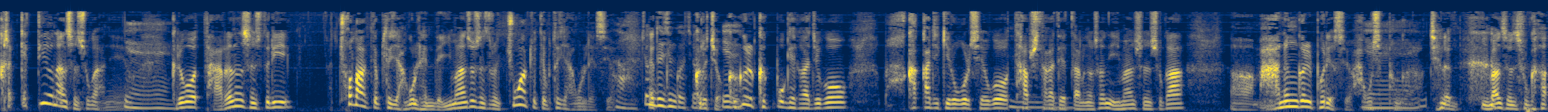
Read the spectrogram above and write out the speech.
그렇게 뛰어난 선수가 아니에요. 예. 그리고 다른 선수들이 초등학교 때부터 야구를 했는데 이만수 선수는 중학교 때부터 야구를 했어요. 아, 좀 늦은 거죠. 그렇죠. 예. 그걸 극복해 가지고 막 갖가지 기록을 세우고 음. 탑스타가 됐다는 것은 이만수 선수가 어, 많은 걸 버렸어요. 하고 예. 싶은 걸. 저는 이만 선수가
